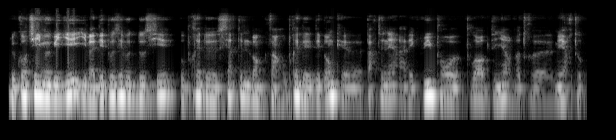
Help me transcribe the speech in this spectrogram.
le courtier immobilier, il va déposer votre dossier auprès de certaines banques, enfin auprès des, banques euh, partenaires avec lui pour euh, pouvoir obtenir votre euh, meilleur taux.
